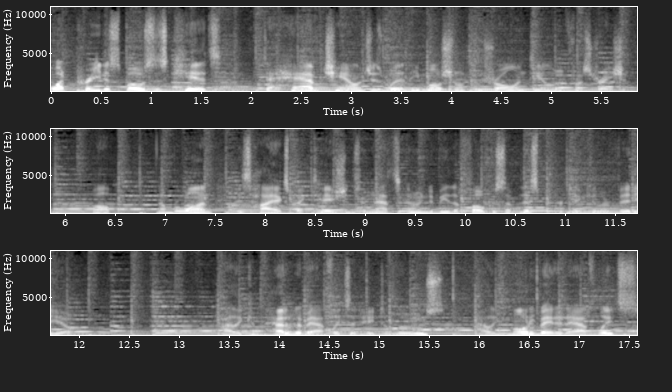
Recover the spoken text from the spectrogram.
What predisposes kids to have challenges with emotional control and dealing with frustration? Well, number one is high expectations, and that's going to be the focus of this particular video. Highly competitive athletes that hate to lose, highly motivated athletes,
